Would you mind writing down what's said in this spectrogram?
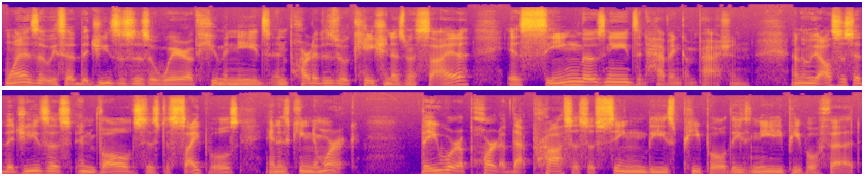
One is that we said that Jesus is aware of human needs, and part of his vocation as Messiah is seeing those needs and having compassion. And then we also said that Jesus involves his disciples in his kingdom work. They were a part of that process of seeing these people, these needy people, fed.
